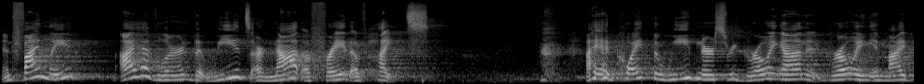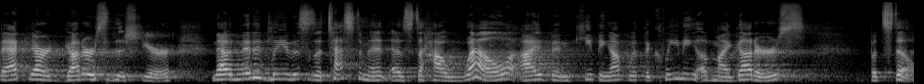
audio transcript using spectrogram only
And finally, I have learned that weeds are not afraid of heights. I had quite the weed nursery growing on and growing in my backyard gutters this year. Now, admittedly, this is a testament as to how well I've been keeping up with the cleaning of my gutters, but still,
